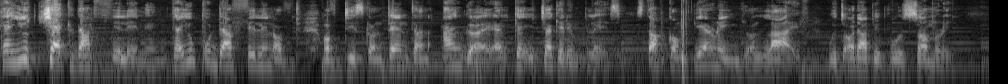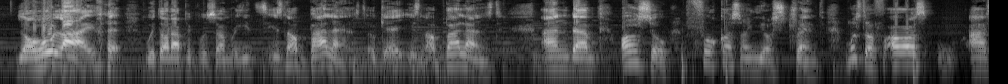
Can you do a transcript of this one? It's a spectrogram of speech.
Can you check that feeling in? Can you put that feeling of, of discontent and anger and can you check it in place? Stop comparing your life with other people's summary. Your whole life with other people's summary. It's, it's not balanced, okay? It's not balanced. And um, also, focus on your strength. Most of us are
